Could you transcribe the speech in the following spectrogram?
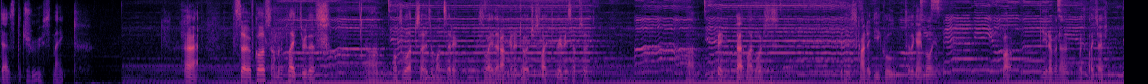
that's the truth, mate. Alright, so of course I'm going to play through this um, multiple episodes in one sitting. This the way that I'm going to do it, just like the previous episode. Um, being that my voice is kind of equal to the game volume, but you never know with PlayStation.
